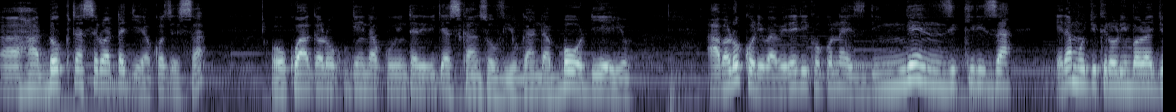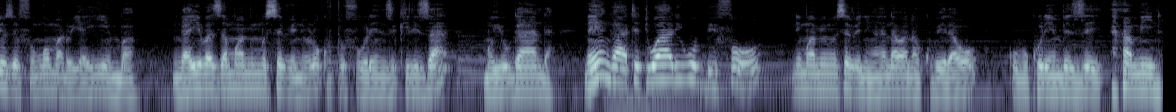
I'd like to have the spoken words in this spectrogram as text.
aha dr serwadda gye yakozesa okwagala okugenda ku interreligious council of uganda board eyo. Abalokole babeere recognized ngaenzikiriza era mujjukira oluyimba lwa joseph ngoma lwe yayimba nga yeebaza mwami museveni olw'okutufuula enzikiriza mu uganda. Naye ng'ate twaliwo before ne mwami museveni nga tanaba nakubeerawo ku bukulembeze. Amiina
